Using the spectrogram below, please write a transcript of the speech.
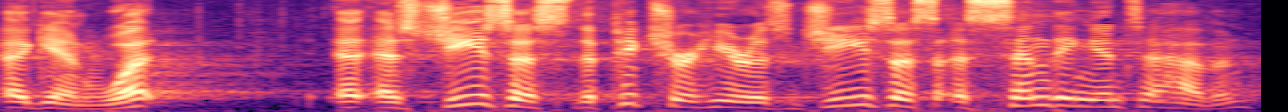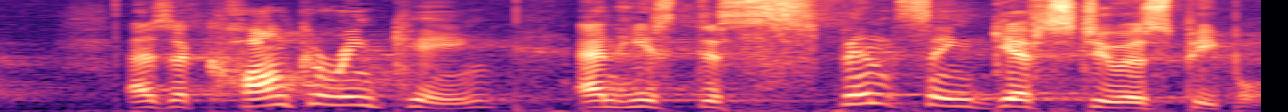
again what as Jesus, the picture here is Jesus ascending into heaven as a conquering king, and he's dispensing gifts to his people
